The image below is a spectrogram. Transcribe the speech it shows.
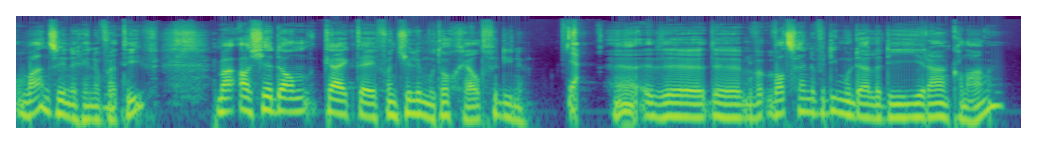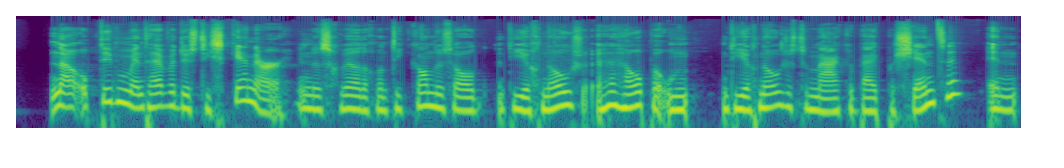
waanzinnig innovatief. Maar als je dan kijkt even, want jullie moeten ook geld verdienen. De, de, wat zijn de verdienmodellen die je hier aan kan hangen? Nou, op dit moment hebben we dus die scanner. En dat is geweldig, want die kan dus al diagnose, helpen om diagnoses te maken bij patiënten. En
